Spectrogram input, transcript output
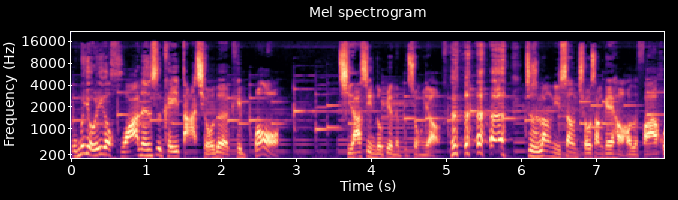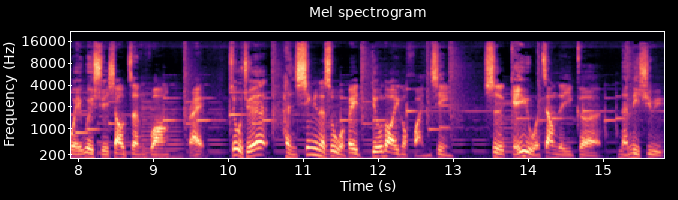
我们有一个华人是可以打球的，可以 ball，其他事情都变得不重要，就是让你上球场可以好好的发挥，为学校争光，right？所以我觉得很幸运的是，我被丢到一个环境，是给予我这样的一个能力去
